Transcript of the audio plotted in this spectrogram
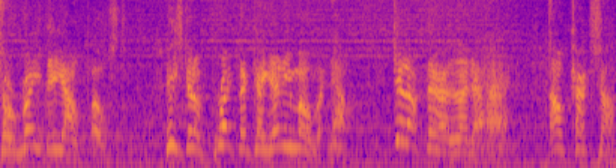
to raid the outpost! He's gonna break the gate any moment now! Get up there and lend a hand! I'll catch up!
